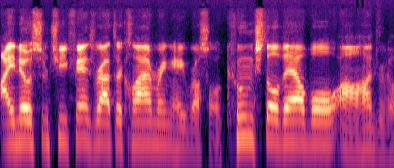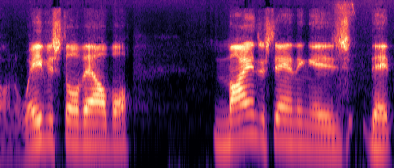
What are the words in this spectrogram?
I know some Chief fans were out there clamoring, "Hey, Russell Okung's still available. Alejandro Villanueva is still available." My understanding is that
